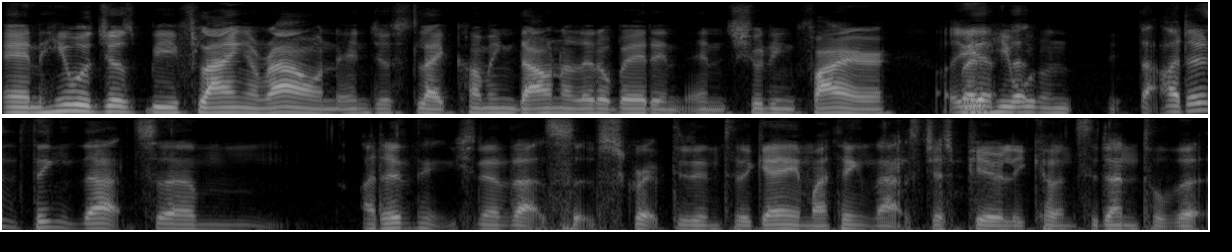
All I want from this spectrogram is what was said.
and he would just be flying around and just like coming down a little bit and, and shooting fire, Oh, but yeah, he that- wouldn't. that- I don't think that's um I don't think you know that's sort of scripted into the game. I think that's just purely coincidental that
